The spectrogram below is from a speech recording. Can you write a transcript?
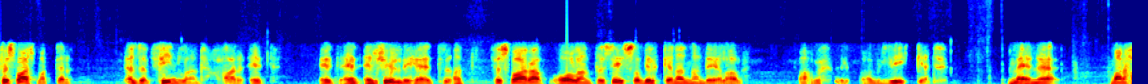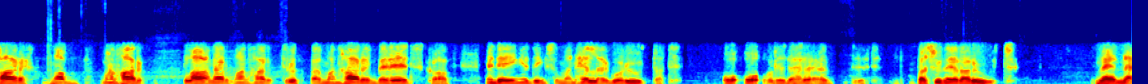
Försvarsmakten alltså Finland har ett, ett, en, en skyldighet att försvara Åland precis som vilken annan del av, av, av riket. Men eh, man, har, man, man har planer, man har trupper, man har en beredskap, men det är ingenting som man heller går ut att, och, och, och det där eh, basunerar ut. Men eh,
